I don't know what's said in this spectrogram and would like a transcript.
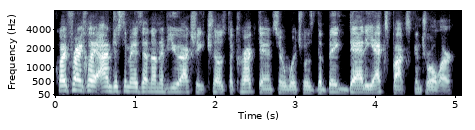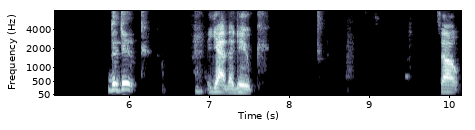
Quite frankly, I'm just amazed that none of you actually chose the correct answer, which was the Big Daddy Xbox controller. The Duke. Yeah, the Duke. So,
